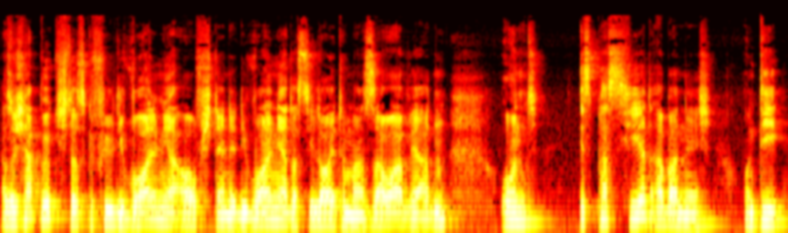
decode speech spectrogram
Also ich habe wirklich das Gefühl, die wollen ja Aufstände, die wollen ja, dass die Leute mal sauer werden. Und es passiert aber nicht. Und die,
